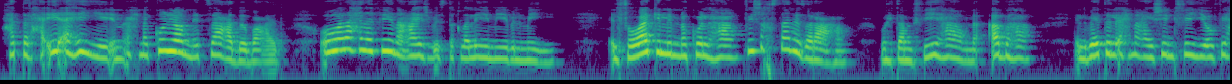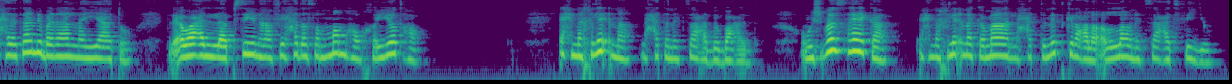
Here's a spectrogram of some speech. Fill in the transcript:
حتى الحقيقة هي إنه إحنا كل يوم نتساعد ببعض ولا حدا فينا عايش باستقلالية مية بالمية. الفواكه اللي بناكلها في شخص تاني زرعها واهتم فيها ونقبها. البيت اللي إحنا عايشين فيه وفي حدا تاني بنالنا إياته. الأواعي اللي لابسينها في حدا صممها وخيطها. إحنا خلقنا لحتى نتساعد ببعض. ومش بس هيك إحنا خلقنا كمان لحتى نتكل على الله ونتساعد فيه.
